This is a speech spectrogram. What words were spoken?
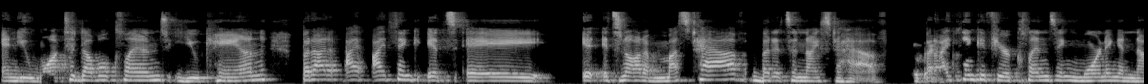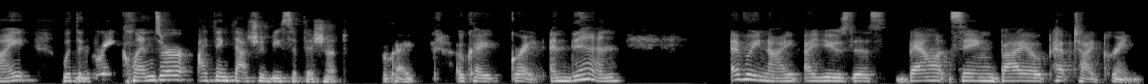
and you want to double cleanse, you can. But I, I, I think it's a, it, it's not a must have, but it's a nice to have. Okay. But I think if you're cleansing morning and night with a mm-hmm. great cleanser, I think that should be sufficient. Okay. Okay. Great. And then every night I use this balancing biopeptide cream.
